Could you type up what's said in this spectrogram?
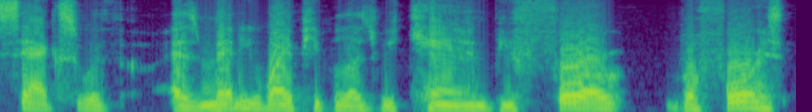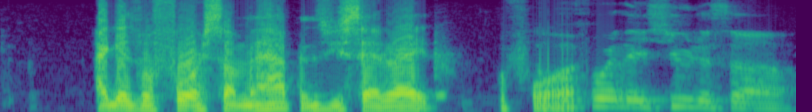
sex with as many white people as we can before before I guess before something happens. You said right before Before they shoot us off.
